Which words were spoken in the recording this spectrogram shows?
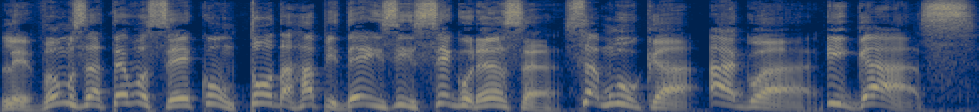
Levamos até você com toda a rapidez e segurança. Samuca, água e gás.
